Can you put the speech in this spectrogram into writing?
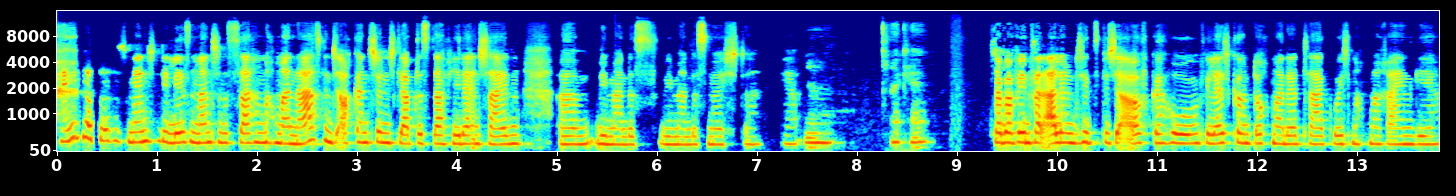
Kenne ich tatsächlich Menschen, die lesen manche Sachen nochmal nach. Das finde ich auch ganz schön. Ich glaube, das darf jeder entscheiden, ähm, wie, man das, wie man das möchte. Ja. Mhm. Okay. Ich habe auf jeden Fall alle Notizbücher aufgehoben. Vielleicht kommt doch mal der Tag, wo ich nochmal reingehe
